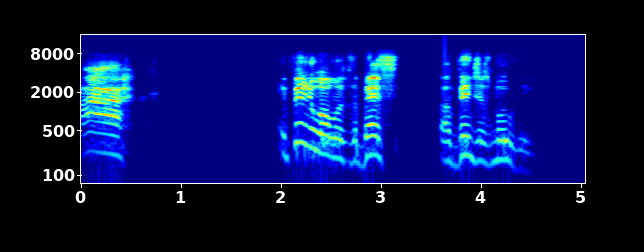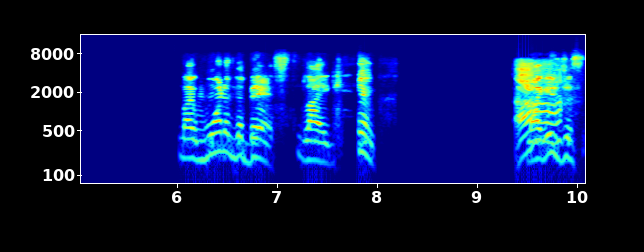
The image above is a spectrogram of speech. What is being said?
Ah, Infinity War was the best Avengers movie. Like one of the best. Like. Like it's ah, just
